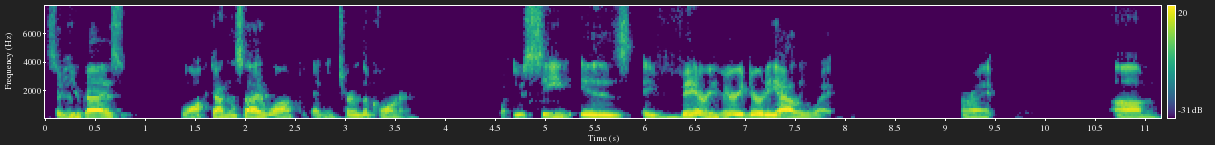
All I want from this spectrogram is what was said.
So you guys walk down the sidewalk and you turn the corner. What you see is a very very dirty alleyway. All right. Um,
